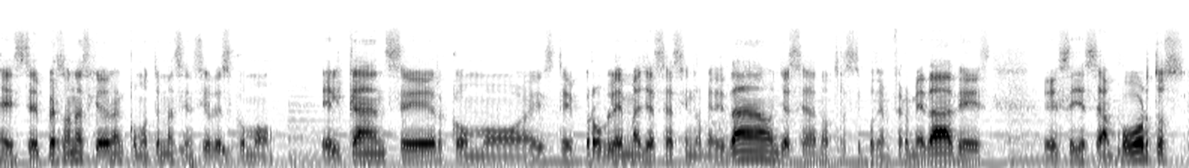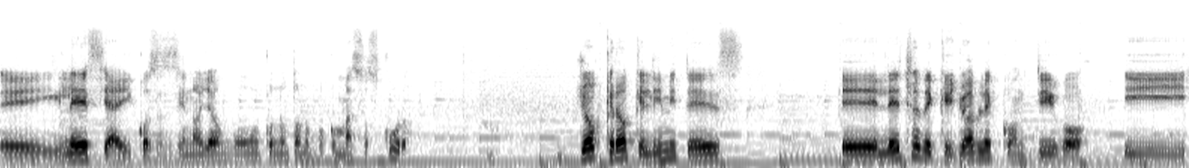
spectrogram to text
Este, personas que hablan como temas sensibles como el cáncer, como este problemas, ya sea síndrome de Down, ya sean otros tipos de enfermedades, este, ya sean abortos, eh, iglesia y cosas así, ¿no? Ya un- con un tono un poco más oscuro. Yo creo que el límite es eh, el hecho de que yo hable contigo y,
